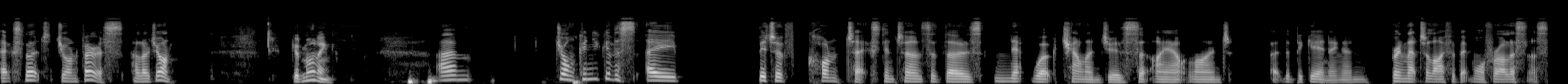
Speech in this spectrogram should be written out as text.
expert, John Ferris. Hello, John. Good morning. Um, John, can you give us a bit of context in terms of those network challenges that I outlined at the beginning and bring that to life a bit more for our listeners?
